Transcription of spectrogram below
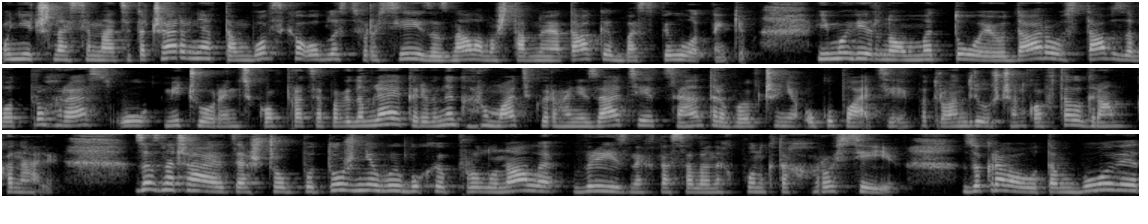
У ніч на 17 червня Тамбовська область в Росії зазнала масштабної атаки безпілотників. Ймовірно, метою удару став завод Прогрес у Мічуринську. Про це повідомляє керівник громадської організації Центр вивчення окупації Петро Андрющенко в телеграм-каналі. Зазначається, що потужні вибухи пролунали в різних населених пунктах Росії, зокрема у Тамбові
